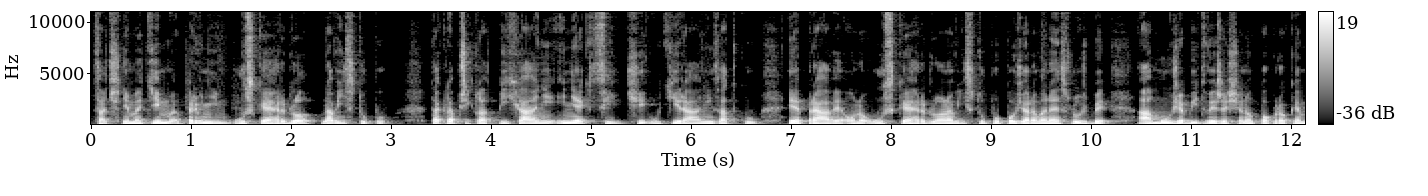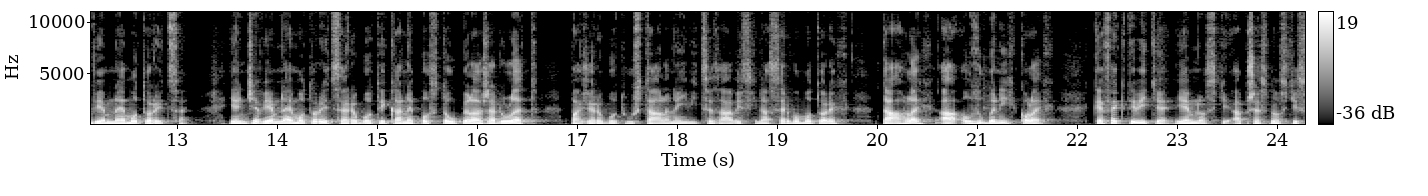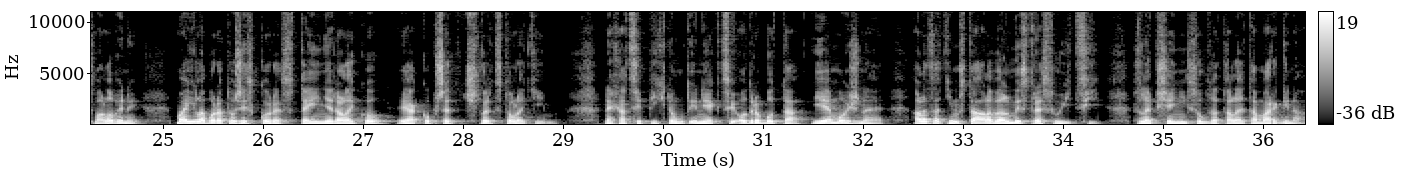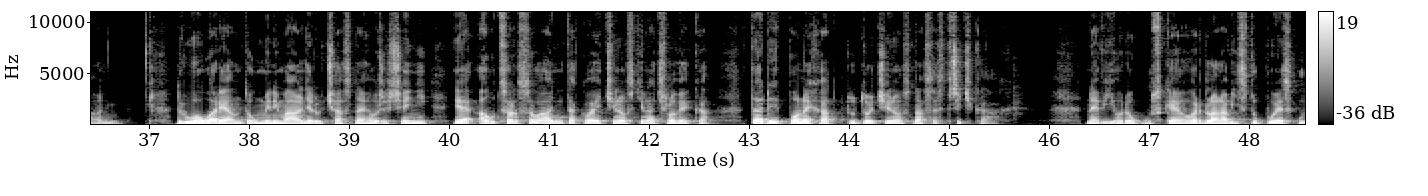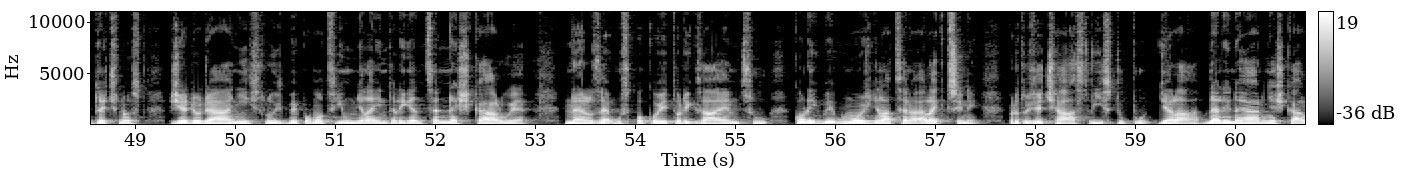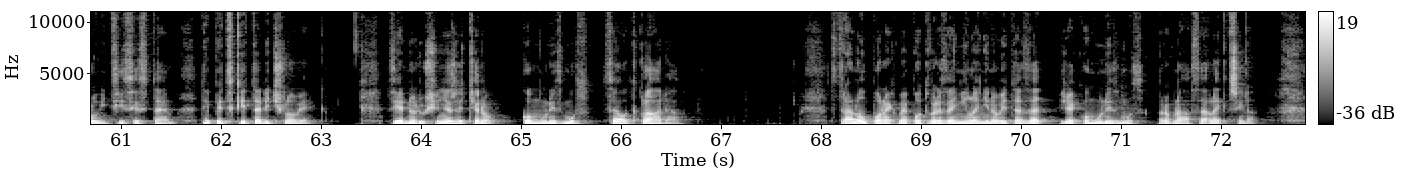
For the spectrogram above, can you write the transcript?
Začněme tím prvním, úzké hrdlo na výstupu. Tak například píchání injekcí či utírání zadků je právě ono úzké hrdlo na výstupu požadované služby a může být vyřešeno pokrokem v jemné motorice. Jenže v jemné motorice robotika nepostoupila řadu let, Paže robotů stále nejvíce závisí na servomotorech, táhlech a ozubených kolech. K efektivitě, jemnosti a přesnosti svaloviny mají laboratoři skoro stejně daleko jako před čtvrtstoletím. Nechat si píchnout injekci od robota je možné, ale zatím stále velmi stresující. Zlepšení jsou za ta léta marginální. Druhou variantou minimálně dočasného řešení je outsourcování takové činnosti na člověka, tedy ponechat tuto činnost na sestřičkách. Nevýhodou úzkého hrdla na výstupu je skutečnost, že dodání služby pomocí umělé inteligence neškáluje. Nelze uspokojit tolik zájemců, kolik by umožnila cena elektřiny, protože část výstupu dělá nelineárně škálující systém, typicky tedy člověk. Zjednodušeně řečeno, komunismus se odkládá. Stranou ponechme potvrzení Leninovy teze, že komunismus rovná se elektřina.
